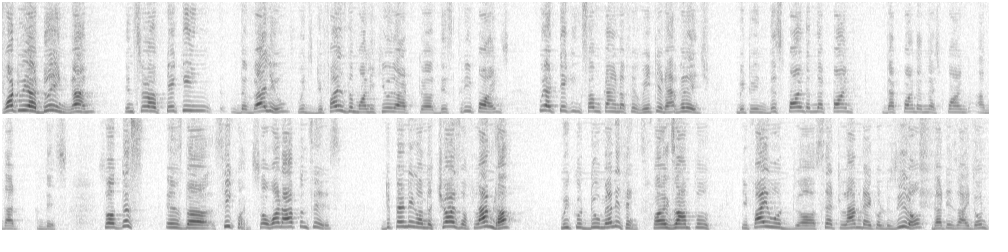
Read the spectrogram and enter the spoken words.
what we are doing then instead of taking the value which defines the molecule at uh, these 3 points, we are taking some kind of a weighted average between this point and that point, that point and this point and that and this. So, this is the sequence. So, what happens is depending on the choice of lambda, we could do many things. For example, if I would uh, set lambda equal to 0 that is I do not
